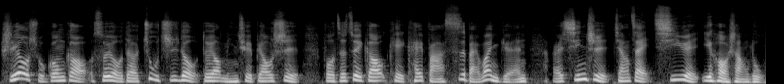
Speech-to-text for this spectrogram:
食药署公告，所有的注汁肉都要明确标示，否则最高可以开罚四百万元。而新制将在七月一号上路。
